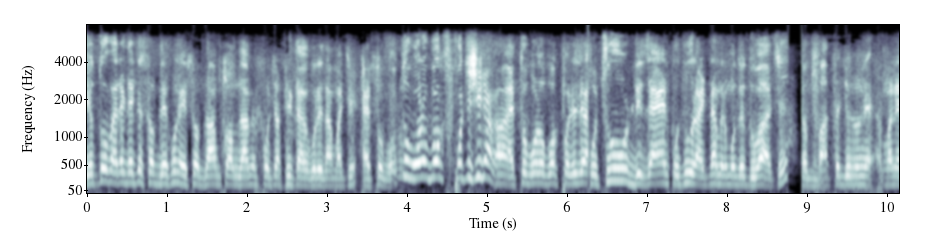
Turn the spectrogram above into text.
যত ভ্যারাইটি আছে সব দেখুন এসব দাম কম দামে পঁচাশি টাকা করে দাম আছে এত বড়। বড় বক্স পঁচাশি টাকা? হ্যাঁ, এত বড় বক্স পড়েছে প্রচুর ডিজাইন প্রচুর আইটেমের মধ্যে দেওয়া আছে। সব বাচ্চার জন্য মানে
